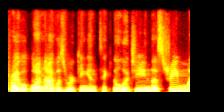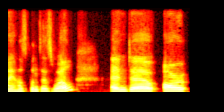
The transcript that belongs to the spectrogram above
private one, I was working in technology industry, my husband as well and uh, our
